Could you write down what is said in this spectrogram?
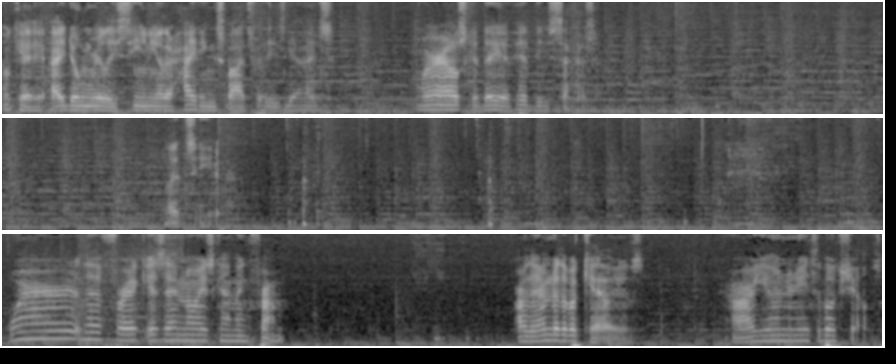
Okay, I don't really see any other hiding spots for these guys. Where else could they have hid these suckers? Let's see here. Where the frick is that noise coming from? Are they under the bookshelves? Are you underneath the bookshelves?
